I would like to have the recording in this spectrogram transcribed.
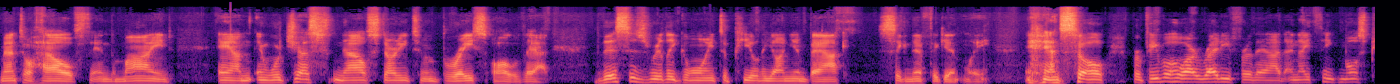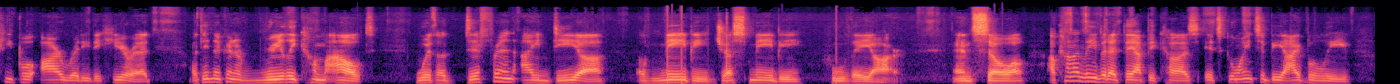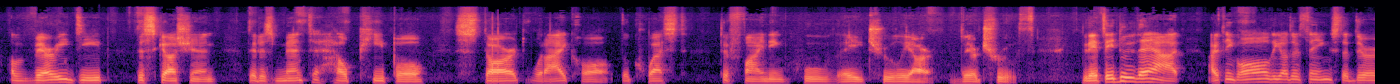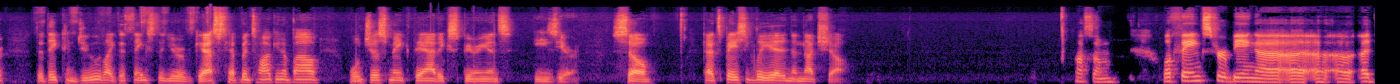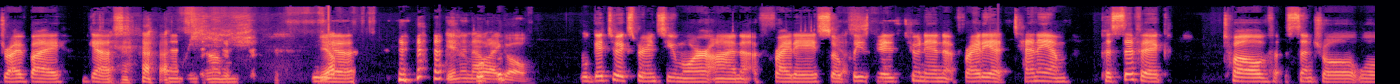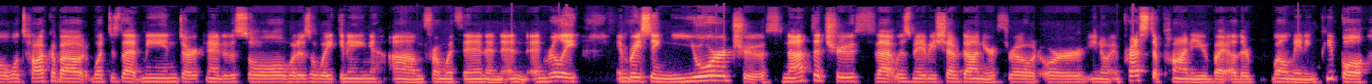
mental health and the mind and and we're just now starting to embrace all of that. This is really going to peel the onion back significantly. And so for people who are ready for that and i think most people are ready to hear it i think they're going to really come out with a different idea of maybe just maybe who they are. And so i'll, I'll kind of leave it at that because it's going to be i believe a very deep discussion that is meant to help people start what I call the quest to finding who they truly are, their truth. If they do that, I think all the other things that they're that they can do, like the things that your guests have been talking about, will just make that experience easier. So that's basically it in a nutshell. Awesome. Well, thanks for being a, a, a, a drive-by guest. and, um, yeah. In and out I go. We'll get to experience you more on Friday. So yes. please, guys, tune in Friday at 10 a.m. Pacific, 12 Central. We'll we'll talk about what does that mean, Dark Night of the Soul. What is awakening um, from within, and and and really embracing your truth, not the truth that was maybe shoved down your throat or you know impressed upon you by other well-meaning people,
